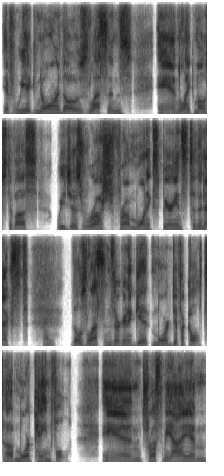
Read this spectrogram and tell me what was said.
if we ignore those lessons and like most of us we just rush from one experience to the next right. those lessons are going to get more difficult uh, more painful and trust me i am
